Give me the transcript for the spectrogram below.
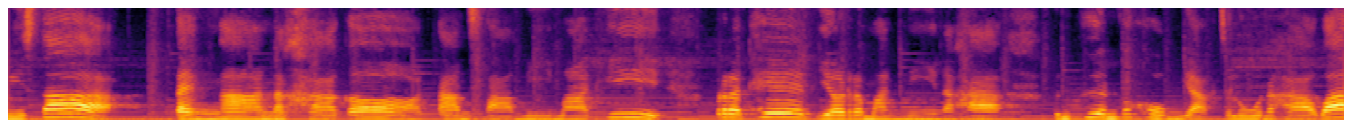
วีซ่าแต่งงานนะคะก็ตามสามีมาที่ ประเทศเยอรมนีนะคะ เพื่อนๆก็คงอยากจะรู้นะคะว่า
